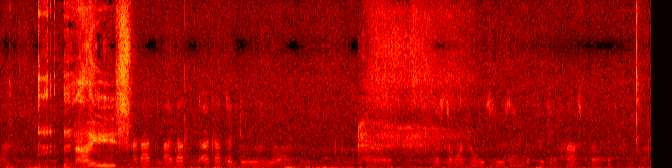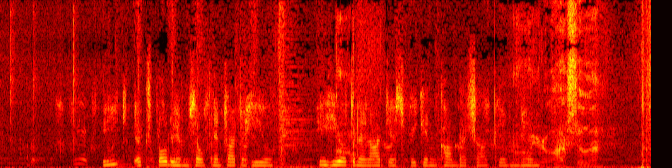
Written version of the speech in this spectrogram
one. Nice. I got, I got, I got the dude who um, uh, was the one who was using the freaking crossbow. He, he exploded himself and then tried to heal. He healed and then I just freaking combat shotgun Oh, him. you're alive still then?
